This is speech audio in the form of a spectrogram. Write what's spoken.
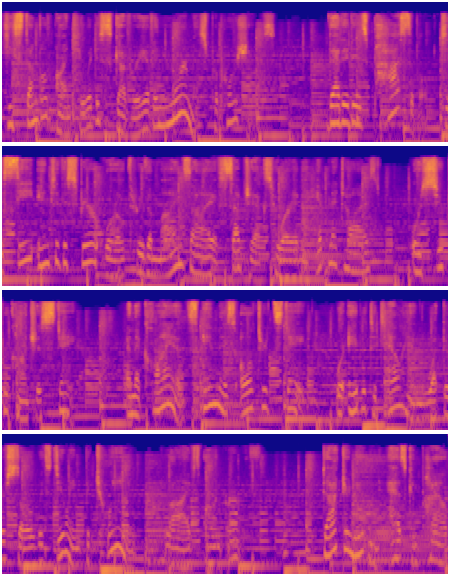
he stumbled onto a discovery of enormous proportions that it is possible to see into the spirit world through the mind's eye of subjects who are in a hypnotized or superconscious state, and that clients in this altered state were able to tell him what their soul was doing between lives on Earth. Dr. Newton has compiled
